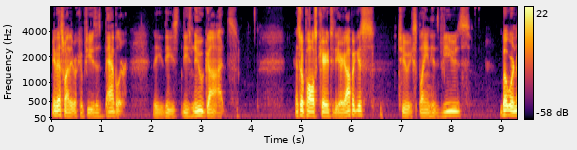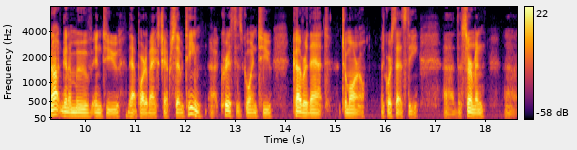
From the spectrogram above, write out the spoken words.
maybe that's why they were confused as babbler, the, these these new gods. And so Paul's carried to the Areopagus to explain his views. But we're not going to move into that part of Acts chapter 17. Uh, Chris is going to cover that tomorrow. Of course, that's the uh, the sermon uh,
